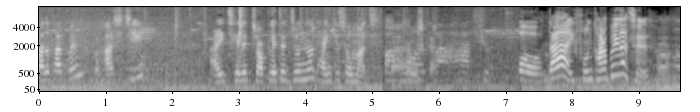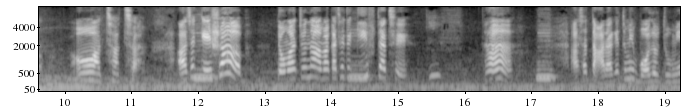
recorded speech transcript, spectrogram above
ভালো থাকবেন আসছি। আর এই ছেলের চকলেটের জন্য থ্যাংক ইউ সো মাচ নমস্কার। ও তাই? ফোন খারাপ হয়ে গেছে? ও আচ্ছা আচ্ছা। আচ্ছা কেশব তোমার জন্য আমার কাছে একটা গিফট আছে। হ্যাঁ। আচ্ছা তার আগে তুমি বলো তুমি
